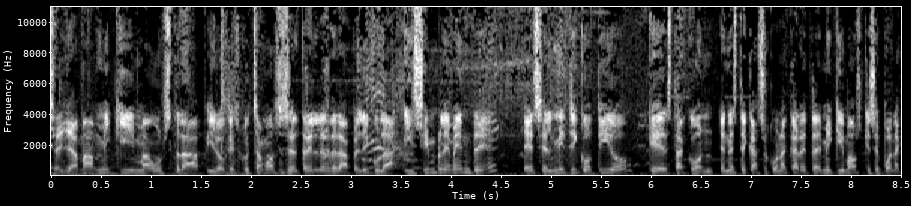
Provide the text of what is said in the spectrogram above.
Se llama Mickey Mouse Trap y lo que escuchamos es el tráiler de la película y simplemente es el mítico tío que está con, en este caso, con una careta de Mickey Mouse que se pone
